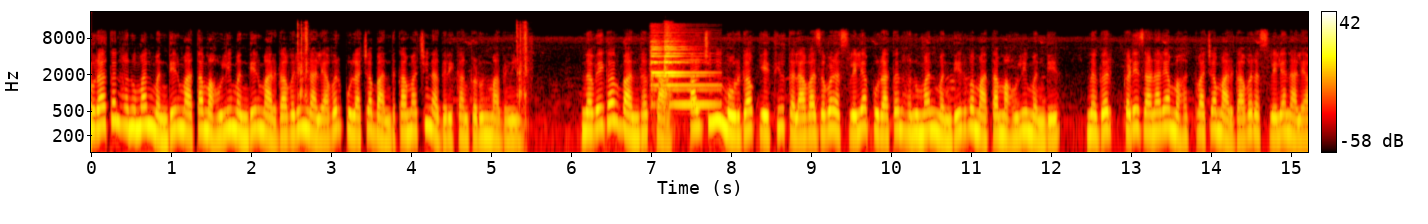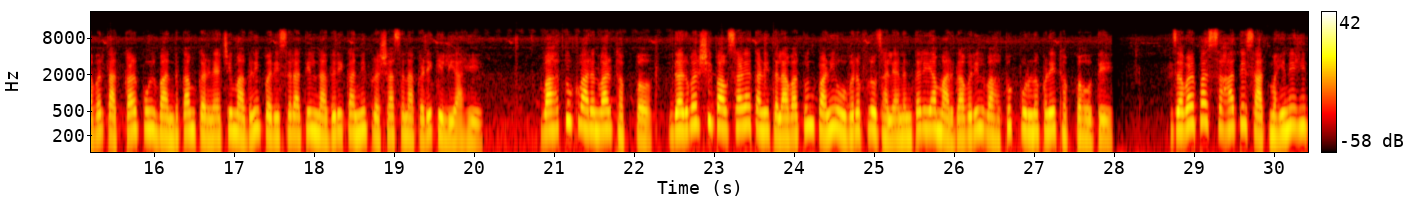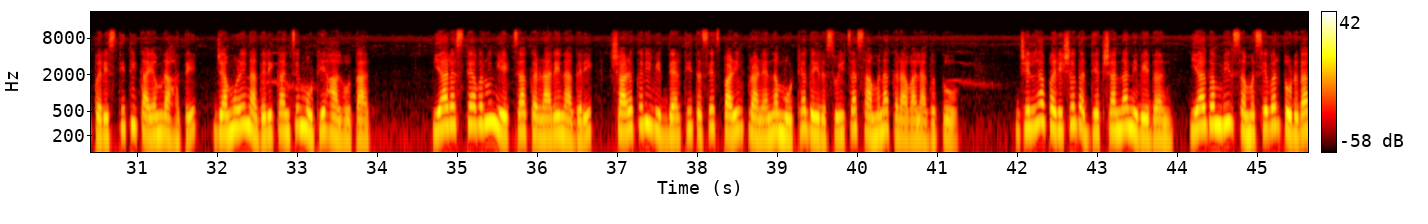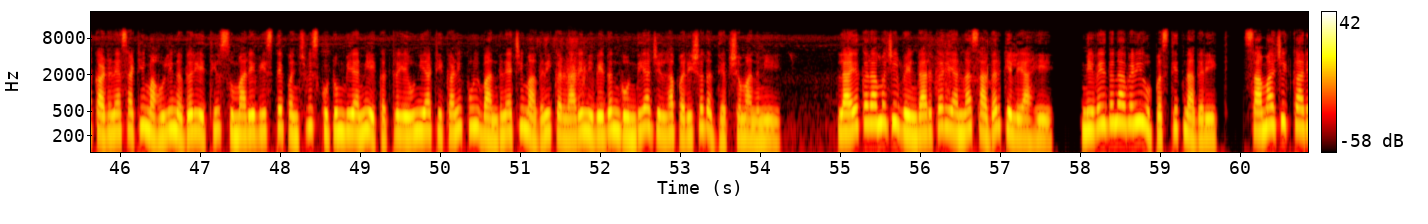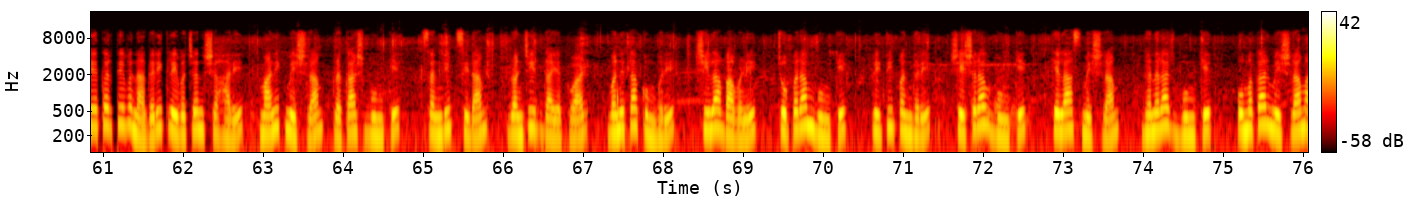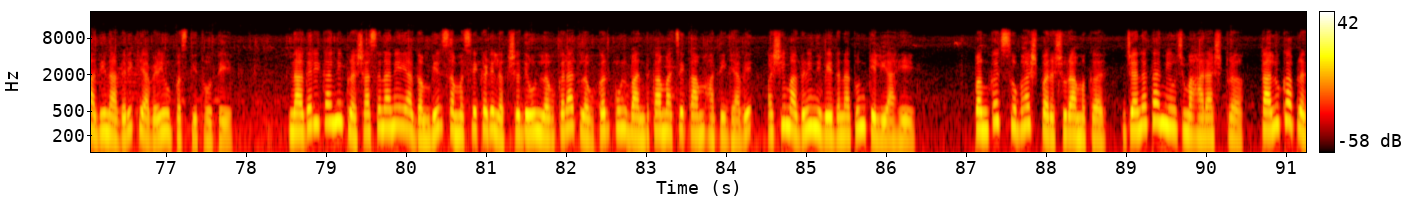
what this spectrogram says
पुरातन हनुमान मंदिर माता माहुली मंदिर मार्गावरील नाल्यावर पुलाच्या बांधकामाची नागरिकांकडून मागणी. नवेगाव बांधकता अर्जुनी मोरगाव येथील तलावाजवळ असलेल्या पुरातन हनुमान मंदिर व माता माहुली मंदिर नगरकडे जाणाऱ्या महत्त्वाच्या मार्गावर असलेल्या नाल्यावर तात्काळ पूल बांधकाम करण्याची मागणी परिसरातील नागरिकांनी प्रशासनाकडे केली आहे. वाहतूक वारंवार ठप्प दरवर्षी पावसाळ्यात आणि तलावातून पाणी ओव्हरफ्लो झाल्यानंतर या मार्गावरील वाहतूक पूर्णपणे ठप्प होते. जवळपास सहा ते सात महिने ही परिस्थिती कायम राहते ज्यामुळे नागरिकांचे मोठे हाल होतात. या रस्त्यावरून ये जा करणारे नागरिक शाळकरी विद्यार्थी तसेच पाळीव प्राण्यांना मोठ्या गैरसोयीचा सामना करावा लागतो. जिल्हा परिषद अध्यक्षांना निवेदन या गंभीर समस्येवर तोडगा काढण्यासाठी माहुली नगर येथील सुमारे वीस ते पंचवीस कुटुंबियांनी एकत्र येऊन या ठिकाणी पूल बांधण्याची मागणी करणारे निवेदन गोंदिया जिल्हा परिषद अध्यक्ष माननीय लायकरामजी भेंडारकर यांना सादर केले आहे. निवेदनावेळी उपस्थित नागरिक सामाजिक कार्यकर्ते व नागरिक रेवचंद शहारे माणिक मेश्राम प्रकाश बुमके संदीप सिडाम रणजित गायकवाड वनिता कुंभरे शीला बावळे चोपराम बुमके प्रीती पंधरे शेषराव बुमके कैलास मेश्राम धनराज बुमके ओमकार मेश्राम आदी नागरिक यावेळी उपस्थित होते. नागरिकांनी प्रशासनाने या गंभीर समस्येकडे लक्ष देऊन लवकरात लवकर पूल बांधकामाचे काम हाती घ्यावे अशी मागणी निवेदनातून केली आहे. पंकज सुभाष परशुरामकर जनता न्यूज महाराष्ट्र तालुका प्र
